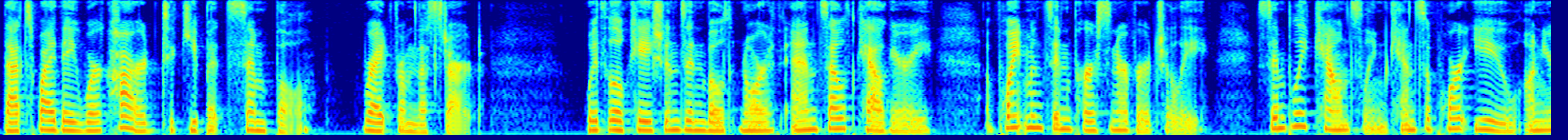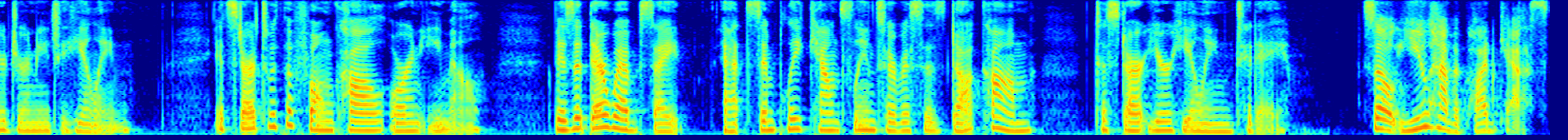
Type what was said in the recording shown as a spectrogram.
That's why they work hard to keep it simple right from the start. With locations in both North and South Calgary, appointments in person or virtually, Simply Counseling can support you on your journey to healing. It starts with a phone call or an email. Visit their website at simplycounselingservices.com to start your healing today. So, you have a podcast.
